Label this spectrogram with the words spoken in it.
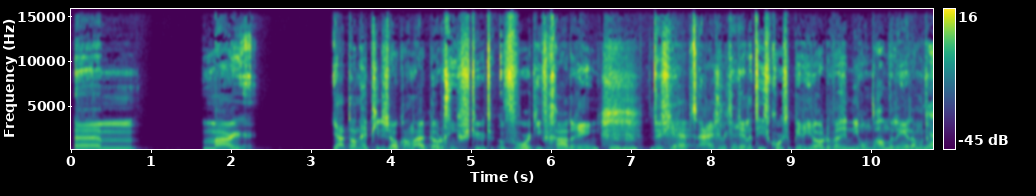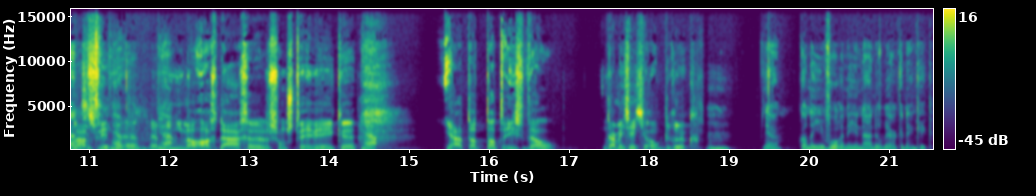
Ehm, maar ja, dan heb je dus ook al een uitnodiging gestuurd voor die vergadering. Dus je hebt eigenlijk een relatief korte periode waarin die onderhandelingen dan moeten Ja, het plaatsvinden. Hè? Ja. Minimaal acht dagen, soms twee weken Ja. ja, dat, dat is wel. Daarmee zet je ook druk. ja, kan in je voor- en in je nadeel werken, denk ik.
